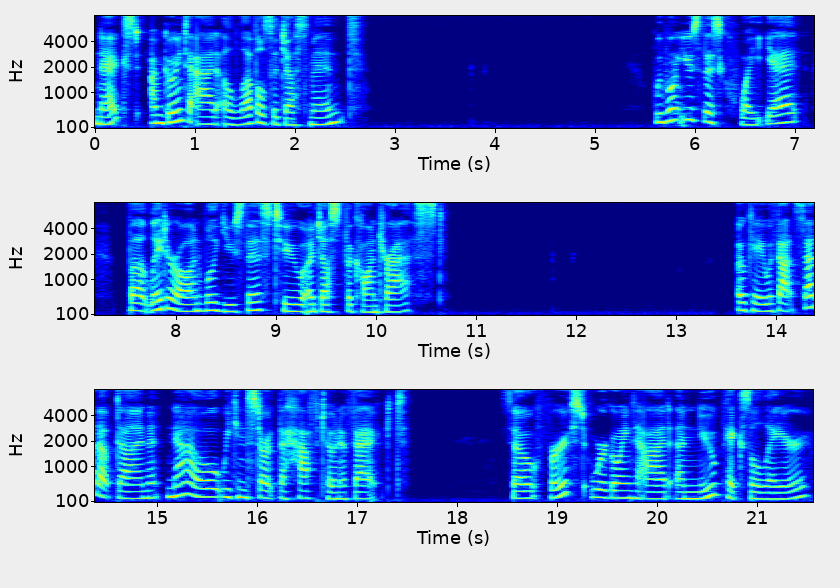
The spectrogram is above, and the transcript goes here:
Next, I'm going to add a levels adjustment we won't use this quite yet, but later on we'll use this to adjust the contrast. Okay, with that setup done, now we can start the halftone effect. So first we're going to add a new pixel layer.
